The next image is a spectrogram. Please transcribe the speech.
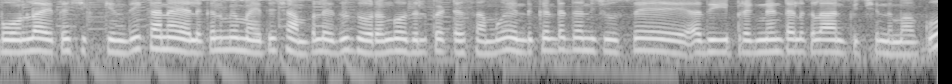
బోన్లో అయితే చిక్కింది. కానీ ఆ ఎలకను మేమైతే చంపలేదు. దూరంగా వదిలిపెట్టేసాము ఎందుకంటే దాన్ని చూస్తే అది ప్రెగ్నెంట్ ఎలకలా అనిపించింది మాకు.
